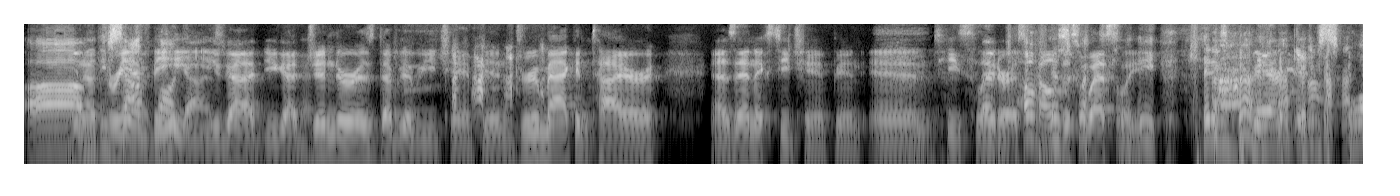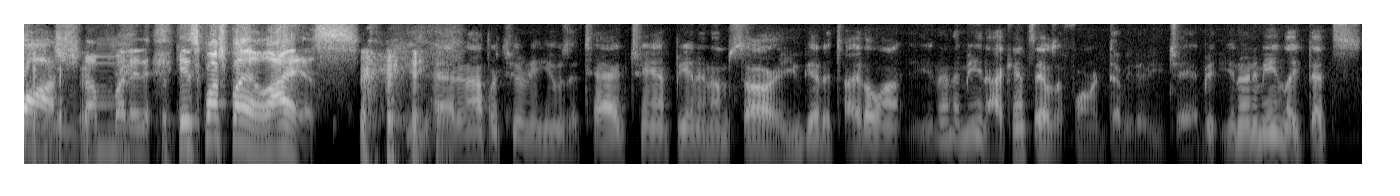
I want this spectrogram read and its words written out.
Um, you know, three Southpaw MB. You got you got Jinder as WWE champion, Drew McIntyre as NXT champion, and Heath Slater as Elvis Pelvis Wesley. getting bear, getting squashed. on Monday, getting squashed by Elias. He had an opportunity. He was a tag champion, and I'm sorry, you get a title on. You know what I mean? I can't say I was a former WWE champion. You know what I mean? Like that's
